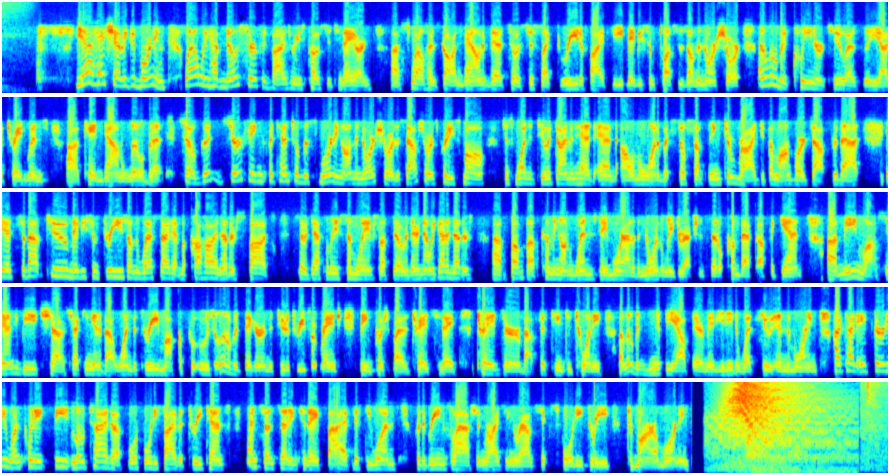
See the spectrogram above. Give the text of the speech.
Yeah, hey Chevy, good morning. Well, we have no surf advisories posted today. Our uh, swell has gone down a bit, so it's just like three to five feet, maybe some pluses on the North Shore, and a little bit cleaner too as the uh, trade winds uh, came down a little bit. So good surfing potential this morning on the North Shore. The South Shore is pretty small, just one to two at Diamond Head and Ala but still something to ride. Get the longboards out for that. It's about two, maybe some threes on the west side at Makaha and other spots. So definitely some waves left over there. Now we got another uh, bump up coming on Wednesday, more out of the northerly direction, so it'll come back up again. Uh, meanwhile, Sandy Beach uh, checking in about one to three. Makapu'u is a little bit bigger in the two to three foot range, being pushed by the trades today. Trades are about 15 to 20, a little bit nippy out there. Maybe you need a wetsuit in the morning. High tide 8:30, 1.8 feet. Low tide uh, 4:45 at three tenths, and sunsetting today 5:51 for the green flash and rising around 6:43 tomorrow morning.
